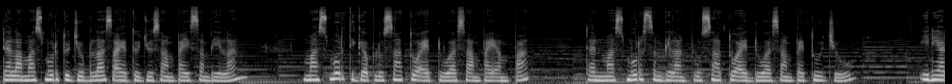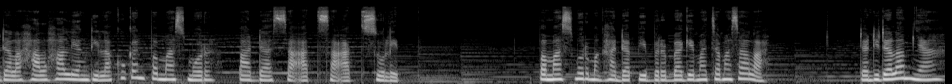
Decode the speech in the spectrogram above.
Dalam Mazmur 17 ayat 7 sampai 9, Mazmur 31 ayat 2 sampai 4 dan Mazmur 91 ayat 2 sampai 7 ini adalah hal-hal yang dilakukan pemazmur pada saat-saat sulit. Pemazmur menghadapi berbagai macam masalah dan di dalamnya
